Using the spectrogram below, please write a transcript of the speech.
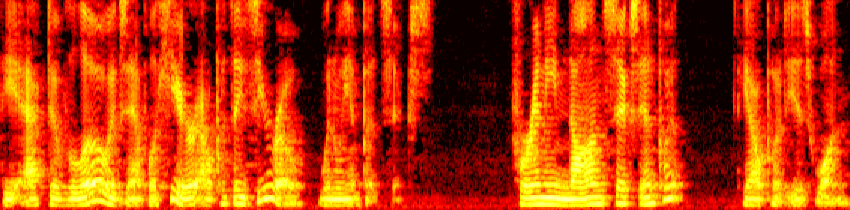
The active low example here outputs a 0 when we input 6. For any non-6 input, the output is 1.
